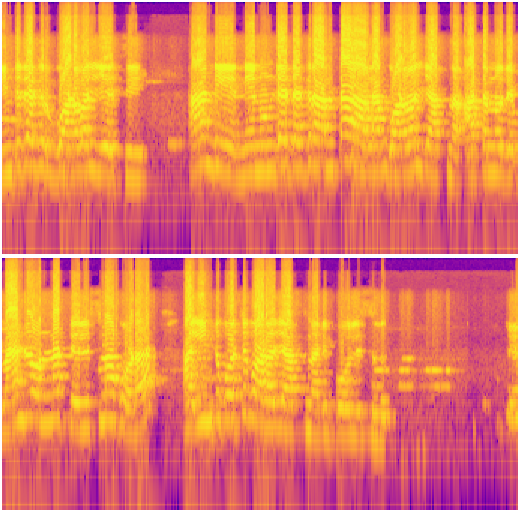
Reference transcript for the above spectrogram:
ఇంటి దగ్గర గొడవలు చేసి అండి నేను ఉండే దగ్గర అంతా అలా గొడవలు చేస్తున్నారు. అతను రిమాండ్లో ఉన్నా తెలిసినా కూడా ఆ ఇంటికి వచ్చి గొడవ చేస్తున్నారు ఈ పోలీసులు. అంటే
